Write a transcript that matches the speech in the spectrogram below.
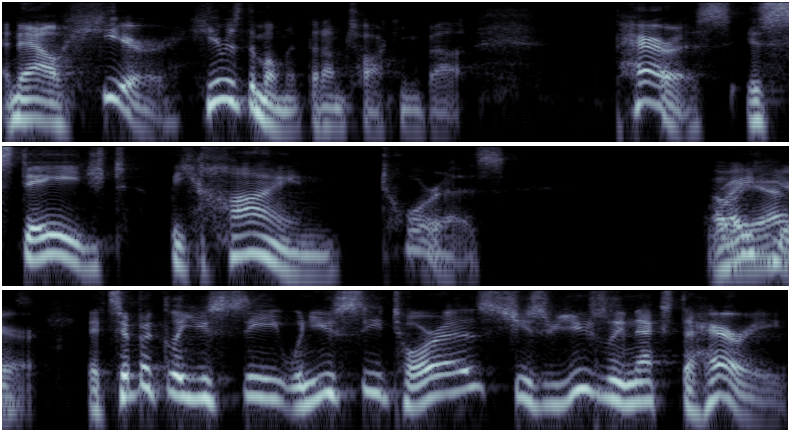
And now here, here's the moment that I'm talking about. Paris is staged behind Torres Oh, right yes. here. Typically, you see when you see Torres, she's usually next to Harry,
